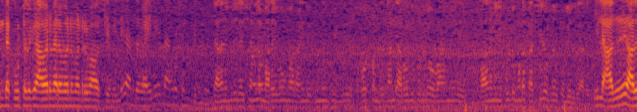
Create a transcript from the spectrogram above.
இந்த கூட்டத்துக்கு அவர் வர வேணும் என்ற அவசியம் இல்லை. அந்த வகையிலே நாங்கள் சந்தித்திருந்தோம். ஜனாதிபதி எலெக்ஷன்ல விக்ரமசிங்கே சப்போர்ட் பண்றதுக்காண்டி அறுபது கோடி ரூபாய் வாங்கி வாங்கினீங்க சொல்லிட்டு கூட கட்சியில் சொல்லியிருக்காரு. இல்ல அது அது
